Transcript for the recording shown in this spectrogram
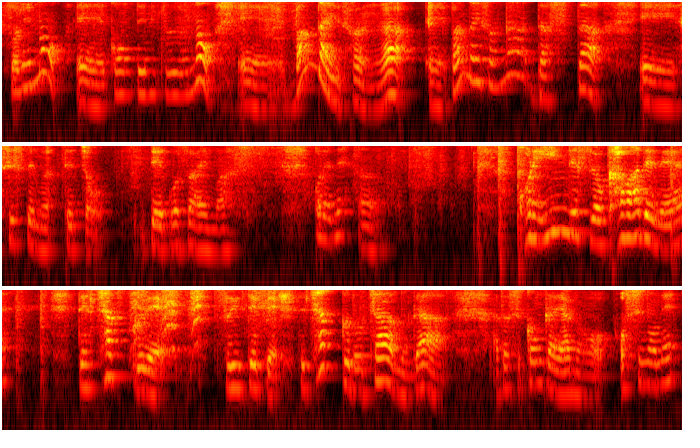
それの、えー、コンテンツの、えー、バンダイさんが、えー、バンダイさんが出した、えー、システム手帳でございます。これね、うん。これいいんですよ、革でね。で、チャックでついてて。で、チャックのチャームが、私今回あの、推しのね、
